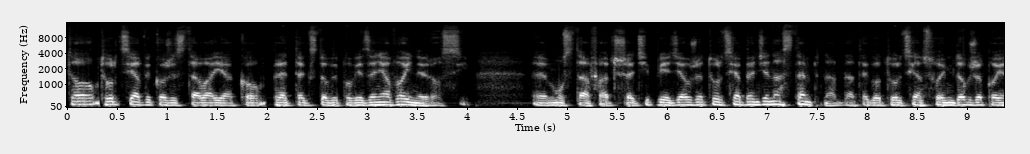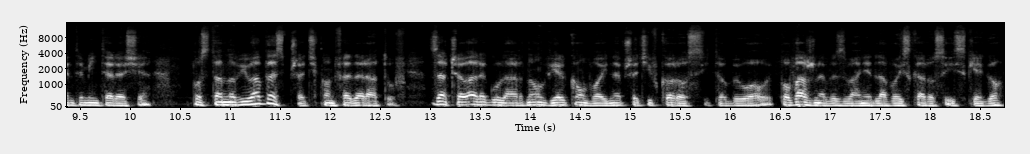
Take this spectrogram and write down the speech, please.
To Turcja wykorzystała jako pretekst do wypowiedzenia wojny Rosji. E, Mustafa III wiedział, że Turcja będzie następna, dlatego Turcja w swoim dobrze pojętym interesie postanowiła wesprzeć konfederatów. Zaczęła regularną wielką wojnę przeciwko Rosji. To było poważne wyzwanie dla wojska rosyjskiego.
